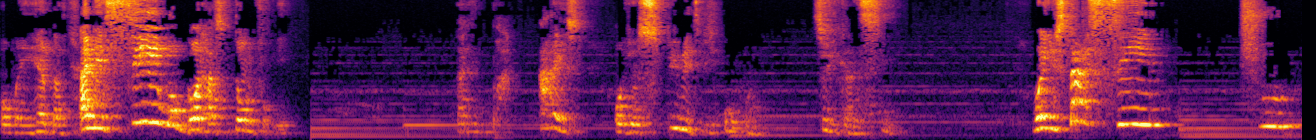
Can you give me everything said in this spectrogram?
of my inheritance. I may see what God has done for me. That the eyes of your spirit be open so you can see. When you start seeing through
